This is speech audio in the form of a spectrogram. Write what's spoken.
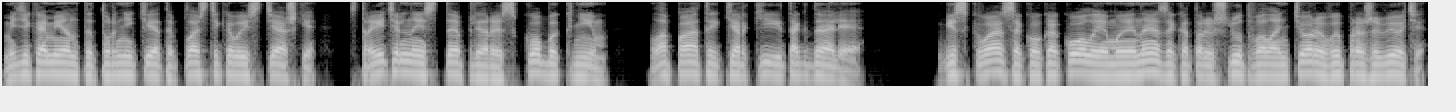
медикаменты, турникеты, пластиковые стяжки, строительные степлеры, скобы к ним, лопаты, кирки и так далее. Без кваса, кока-колы и майонеза, который шлют волонтеры, вы проживете.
